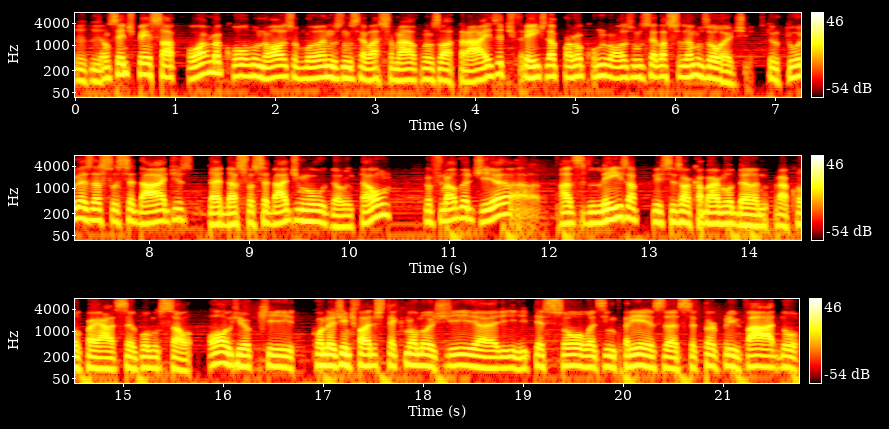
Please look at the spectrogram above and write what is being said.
Uhum. Então, se a gente pensar a forma como nós humanos nos relacionávamos lá atrás, é diferente da forma como nós nos relacionamos hoje. Estruturas das sociedades, da, da sociedade mudam. Então, no final do dia, as leis precisam acabar mudando para acompanhar essa evolução. Óbvio que quando a gente fala de tecnologia e pessoas, empresas, setor privado,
